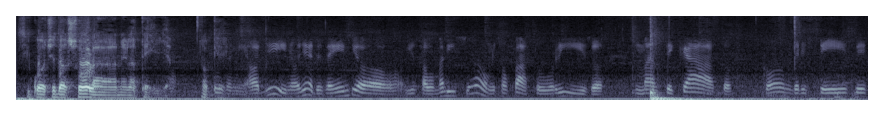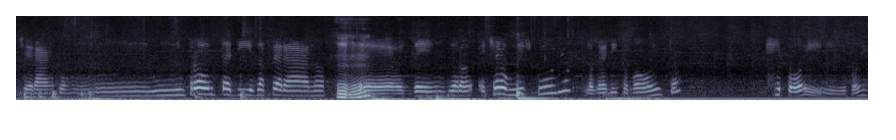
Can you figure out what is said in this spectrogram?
Si cuoce da sola nella teglia. Okay. Scusami, oggi noi ad esempio io stavo malissimo, mi sono fatto un riso mantecato con delle spese, c'era anche un, un'impronta di zafferano, mm-hmm. eh, zenzero e c'era un miscuglio, l'ho gradito molto e poi, poi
